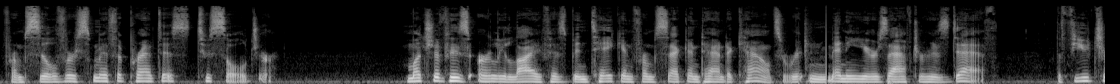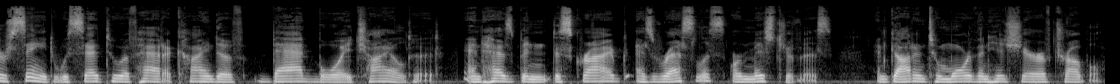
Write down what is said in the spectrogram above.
from silversmith apprentice to soldier. Much of his early life has been taken from second hand accounts written many years after his death. The future saint was said to have had a kind of bad boy childhood and has been described as restless or mischievous and got into more than his share of trouble.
